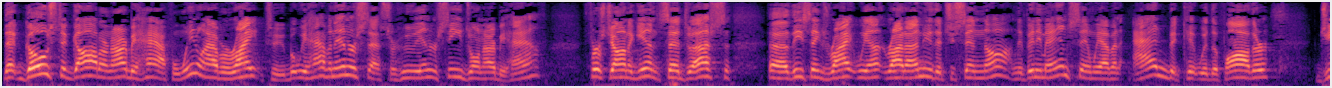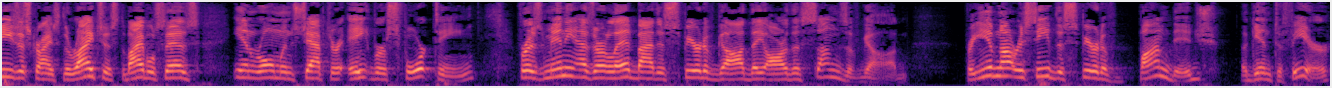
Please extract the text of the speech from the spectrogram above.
that goes to God on our behalf and we don't have a right to, but we have an intercessor who intercedes on our behalf. First John again said to us, uh, these things write we write unto you that you sin not. And if any man sin, we have an advocate with the Father, Jesus Christ the righteous. The Bible says in Romans chapter 8 verse 14, for as many as are led by the Spirit of God, they are the sons of God. For ye have not received the spirit of bondage, again to fear,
